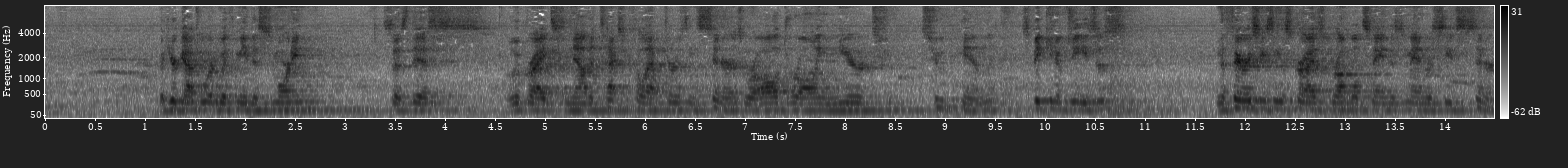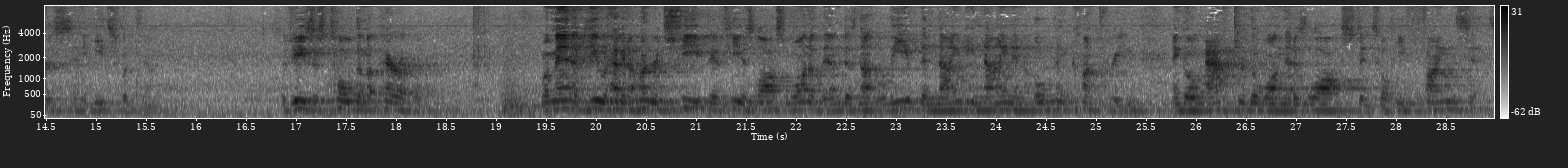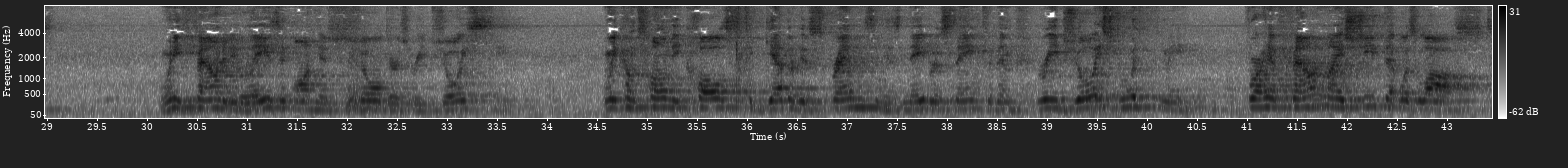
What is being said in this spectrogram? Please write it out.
But hear God's word with me this morning. It says this Luke writes, Now the tax collectors and sinners were all drawing near to, to him, speaking of Jesus. And the Pharisees and the scribes grumbled, saying, This man receives sinners and eats with them. So Jesus told them a parable. What man of you, having a hundred sheep, if he has lost one of them, does not leave the ninety nine in open country and go after the one that is lost until he finds it? When he found it, he lays it on his shoulders, rejoicing. When he comes home, he calls together his friends and his neighbors, saying to them, Rejoice with me, for I have found my sheep that was lost.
